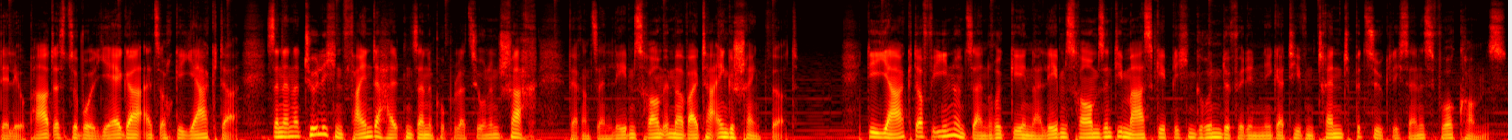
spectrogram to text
Der Leopard ist sowohl Jäger als auch Gejagter. Seine natürlichen Feinde halten seine Population in Schach, während sein Lebensraum immer weiter eingeschränkt wird. Die Jagd auf ihn und sein rückgehender Lebensraum sind die maßgeblichen Gründe für den negativen Trend bezüglich seines Vorkommens.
